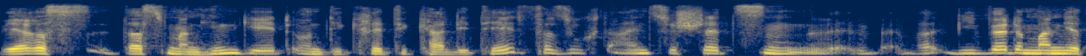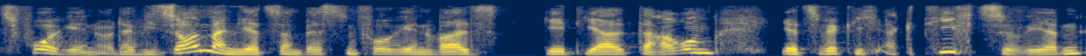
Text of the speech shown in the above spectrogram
Wäre es, dass man hingeht und die Kritikalität versucht einzuschätzen? Wie würde man jetzt vorgehen oder wie soll man jetzt am besten vorgehen? Weil es geht ja darum, jetzt wirklich aktiv zu werden,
